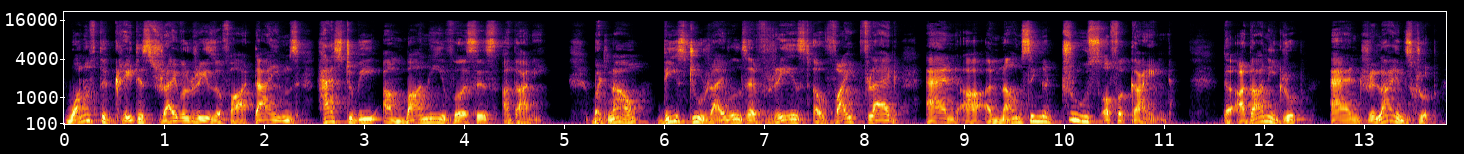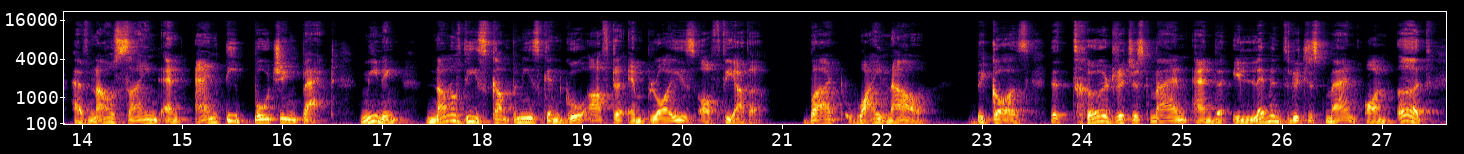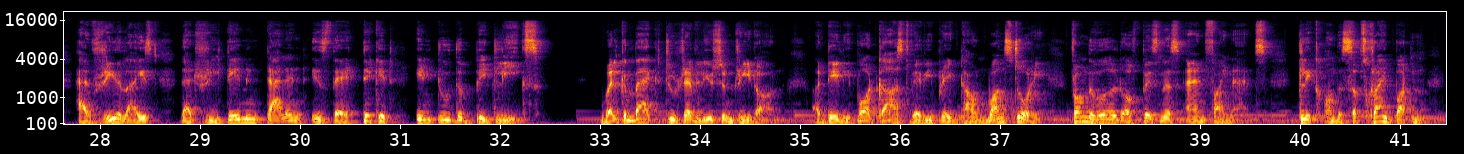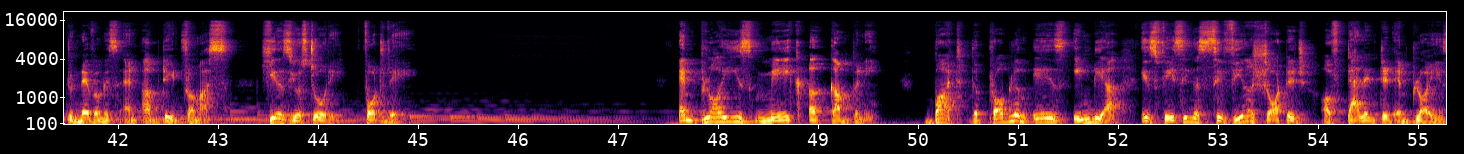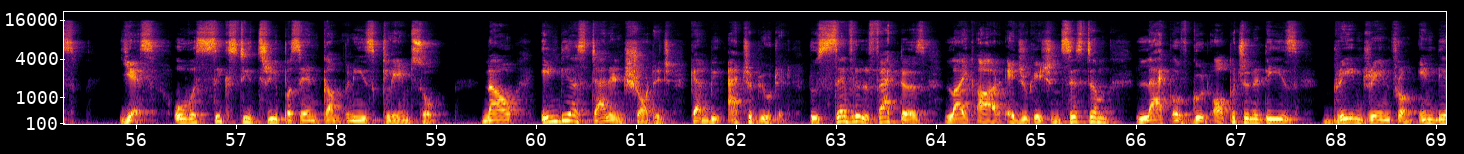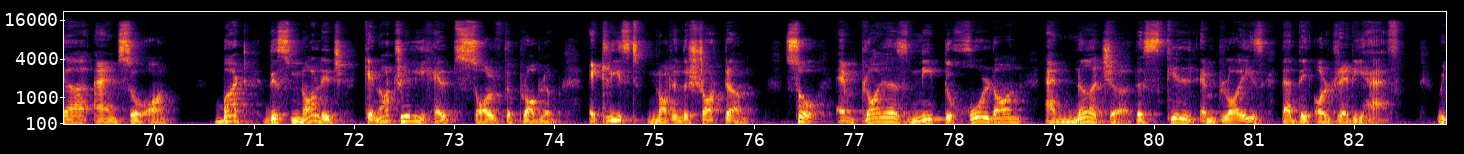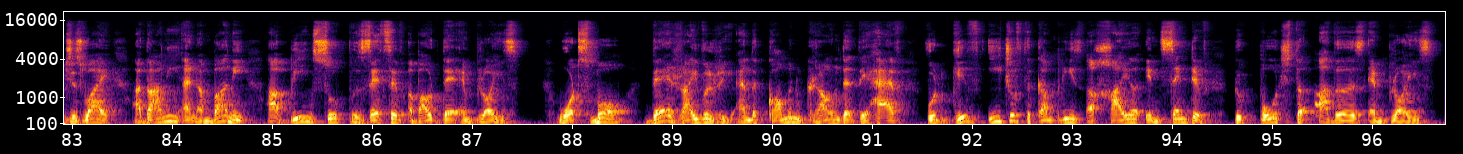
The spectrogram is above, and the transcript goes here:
One of the greatest rivalries of our times has to be Ambani versus Adani. But now, these two rivals have raised a white flag and are announcing a truce of a kind. The Adani Group and Reliance Group have now signed an anti poaching pact, meaning none of these companies can go after employees of the other. But why now? Because the third richest man and the 11th richest man on earth have realized that retaining talent is their ticket into the big leagues. Welcome back to Revolution Read On, a daily podcast where we break down one story from the world of business and finance. Click on the subscribe button to never miss an update from us. Here's your story for today. Employees make a company. But the problem is, India is facing a severe shortage of talented employees. Yes, over 63% companies claim so. Now, India's talent shortage can be attributed to several factors like our education system, lack of good opportunities, brain drain from India, and so on. But this knowledge cannot really help solve the problem, at least not in the short term. So, employers need to hold on and nurture the skilled employees that they already have. Which is why Adani and Ambani are being so possessive about their employees. What's more, their rivalry and the common ground that they have would give each of the companies a higher incentive to poach the other's employees.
